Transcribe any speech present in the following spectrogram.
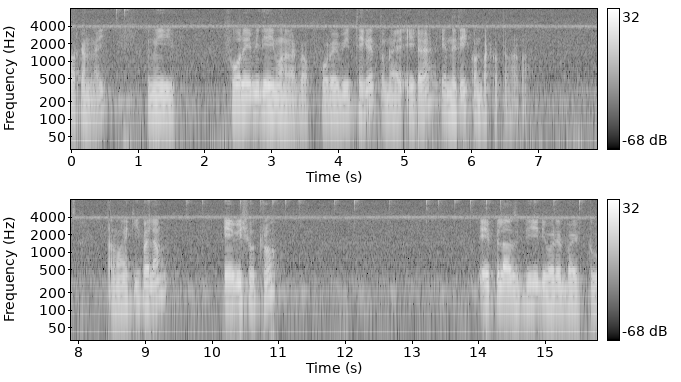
দরকার নাই। তুমি ফোর এ বি দিয়েই মনে রাখবা। ফোর এ বি থেকে তোমরা এটা এমনিতেই কনভার্ট করতে পারবা। তার মানে কি পাইলাম? এ বি সূত্র A plus B divided by two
